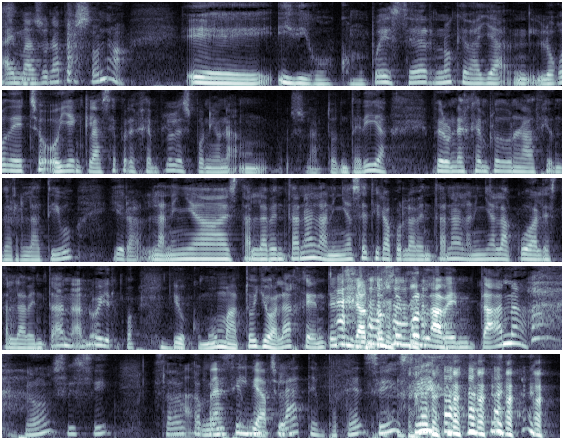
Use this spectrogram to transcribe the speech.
hay más de una persona. Eh, y digo, ¿cómo puede ser, no? Que vaya. Luego, de hecho, hoy en clase, por ejemplo, les ponía una, es una tontería, pero un ejemplo de una relación de relativo, y era, la niña está en la ventana, la niña se tira por la ventana, la niña la cual está en la ventana, ¿no? Y digo, ¿cómo mato yo a la gente tirándose por la ventana? ¿No? Sí, sí. Es algo ah, Silvia Plath en Sí, sí.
